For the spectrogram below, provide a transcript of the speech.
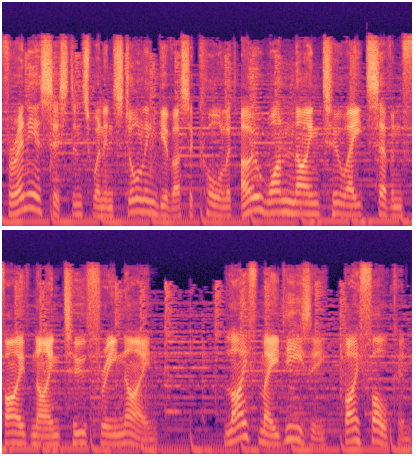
For any assistance when installing give us a call at 0192875939. Life Made Easy, by Falcon.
